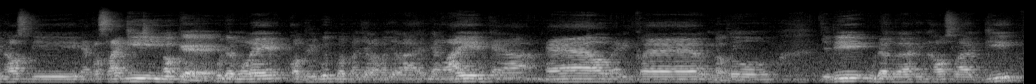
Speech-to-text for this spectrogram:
in house di Atlas lagi. Oke. Udah mulai kontribut buat majalah-majalah yang lain kayak L, Marie Claire gitu. Jadi udah nggak in house lagi.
